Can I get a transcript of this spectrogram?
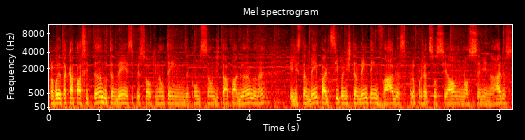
para poder estar tá capacitando também esse pessoal que não tem, vamos dizer, condição de estar tá pagando, né? Eles também participam, a gente também tem vagas para o projeto social nos nossos seminários.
